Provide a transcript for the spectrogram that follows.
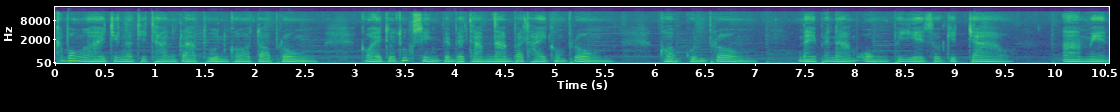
ข้าพงหลายจึงอธิษฐานกราบทูลขอต่อพระองค์ขอให้ทุกๆ สิ่งเป็นไปตามน้ำพระทัยของพระองค์ขอบคุณพระองค์ในพระนามองค์พระเยซูคริสต์เจ้า อาเมน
